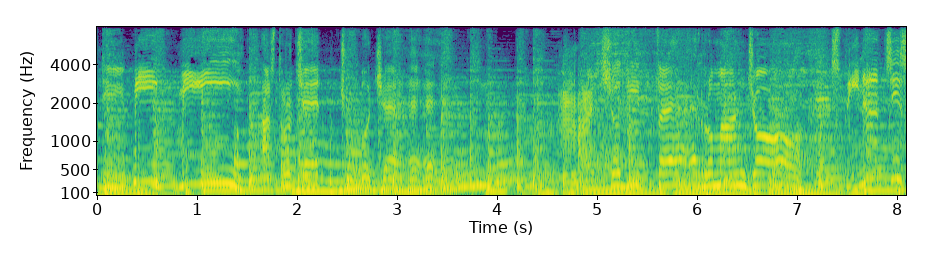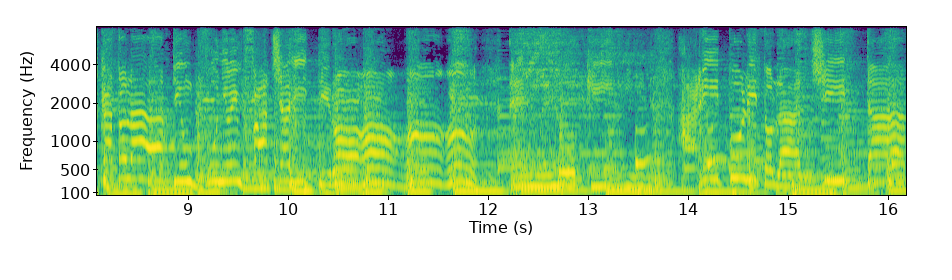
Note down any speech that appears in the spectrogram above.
di Mimi Astrojet Jumbo Jet Braccio di ferro mangiò Spinaci scatolati Un pugno in faccia gli tirò. E nell'occhi ha ripulito la città.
